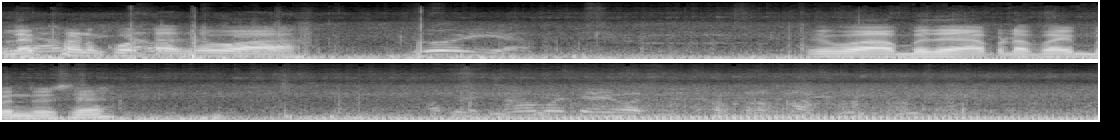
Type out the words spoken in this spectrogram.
લખણ કોટા જોવા આ જોવા આ બધા આપણા ભાઈબંધો છે. આપણે શા માટે આવ્યા હતા?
